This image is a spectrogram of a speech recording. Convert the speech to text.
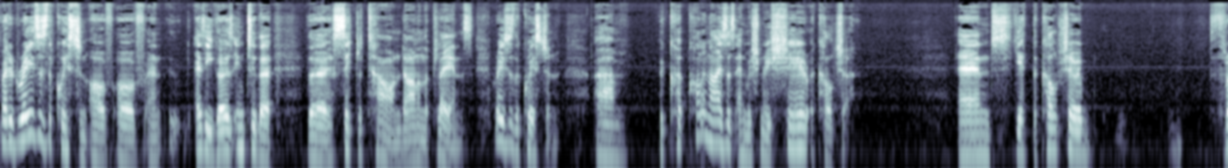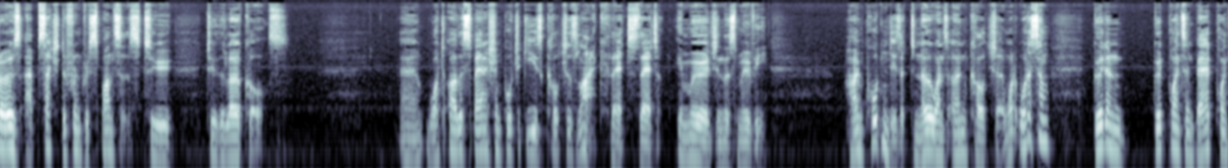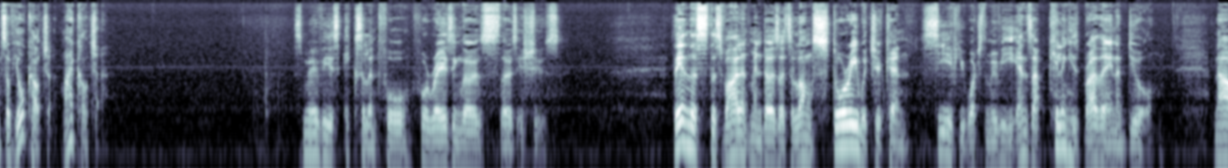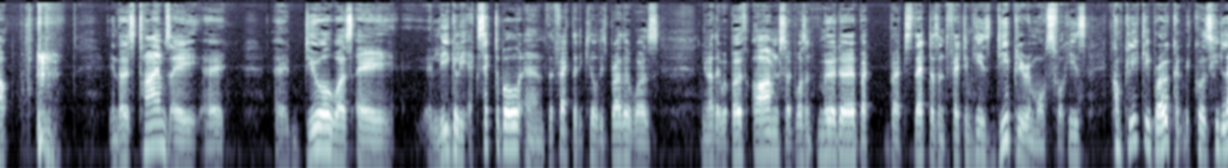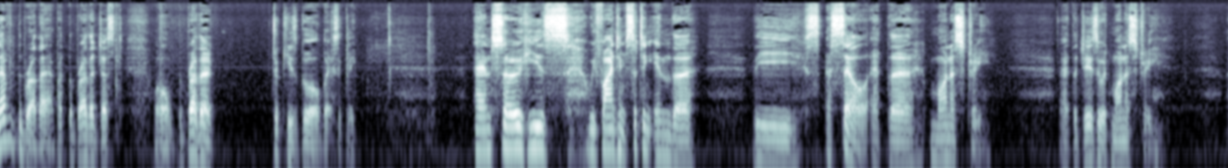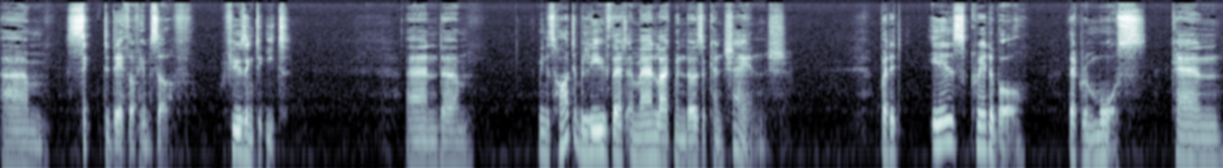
but it raises the question of of and as he goes into the the settler town down on the plains, raises the question um, the colonizers and missionaries share a culture, and yet the culture throws up such different responses to to the locals. Uh, what are the Spanish and Portuguese cultures like that that emerge in this movie? How important is it to know one's own culture? What what are some good and good points and bad points of your culture, my culture? This movie is excellent for, for raising those those issues. Then this this violent Mendoza, it's a long story which you can see if you watch the movie. He ends up killing his brother in a duel. Now, in those times, a, a, a duel was a, a, legally acceptable, and the fact that he killed his brother was, you know, they were both armed, so it wasn't murder, but but that doesn't affect him. He is deeply remorseful. He's completely broken because he loved the brother, but the brother just, well, the brother took his girl basically. And so he's, we find him sitting in the the a cell at the monastery, at the Jesuit monastery, um, sick to death of himself, refusing to eat. And um, I mean, it's hard to believe that a man like Mendoza can change, but it is credible that remorse can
